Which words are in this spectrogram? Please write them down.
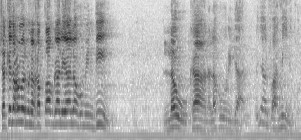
عشان كده عمر بن الخطاب قال يا له من دين. لو كان له رجال. رجال فاهمين يكون.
